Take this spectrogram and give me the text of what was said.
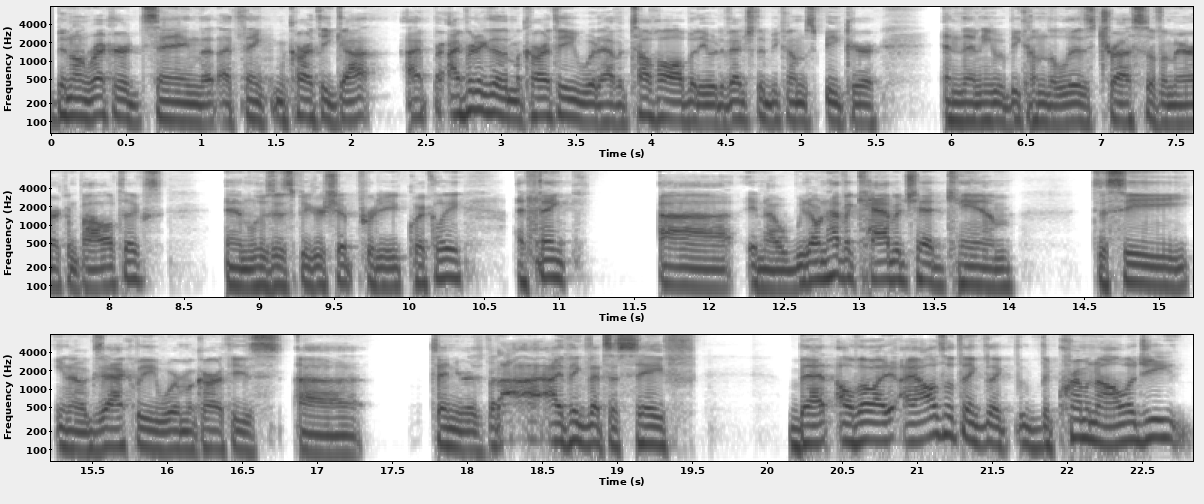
been on record saying that I think McCarthy got. I, I predicted that McCarthy would have a tough haul, but he would eventually become speaker, and then he would become the Liz Truss of American politics and lose his speakership pretty quickly. I think, uh, you know, we don't have a cabbage head cam to see, you know, exactly where McCarthy's uh, tenure is, but I, I, think that's a safe bet. Although I, I also think that the Kremlinology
